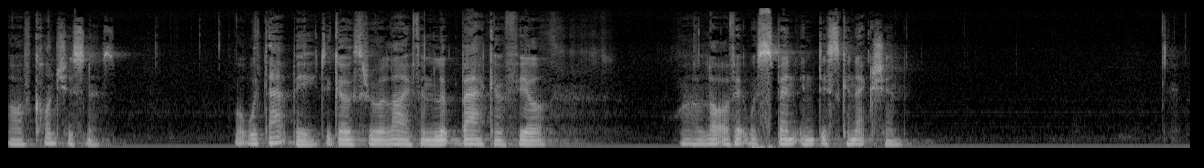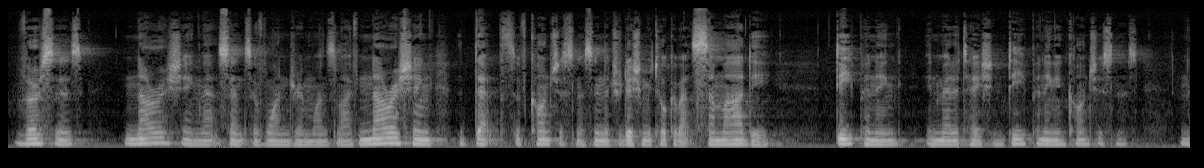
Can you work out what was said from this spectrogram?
of consciousness. What would that be to go through a life and look back and feel, well, a lot of it was spent in disconnection? Versus nourishing that sense of wonder in one's life, nourishing the depths of consciousness. In the tradition, we talk about samadhi, deepening in meditation, deepening in consciousness, and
